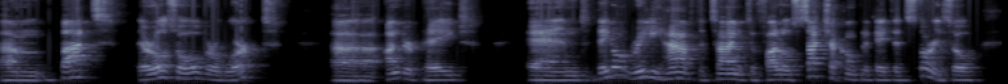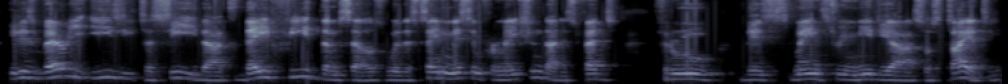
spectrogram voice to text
um, but they're also overworked, uh, underpaid, and they don't really have the time to follow such a complicated story. So it is very easy to see that they feed themselves with the same misinformation that is fed through this mainstream media society.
